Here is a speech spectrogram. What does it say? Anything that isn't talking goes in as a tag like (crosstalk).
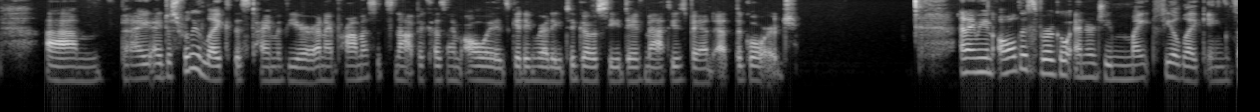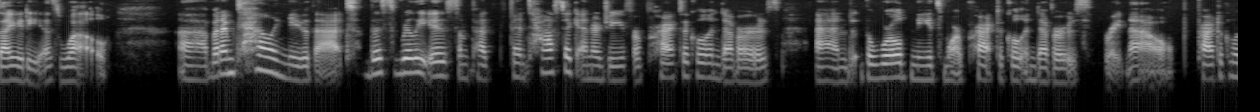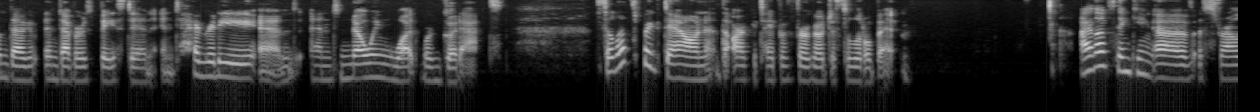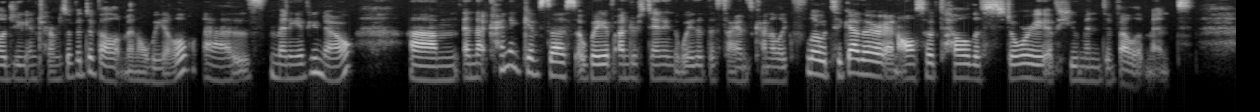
Um, but I, I just really like this time of year. And I promise it's not because I'm always getting ready to go see Dave Matthews Band at the Gorge. And I mean, all this Virgo energy might feel like anxiety as well. Uh, but I'm (laughs) telling you that this really is some fa- fantastic energy for practical endeavors, and the world needs more practical endeavors right now. Practical ende- endeavors based in integrity and and knowing what we're good at. So let's break down the archetype of Virgo just a little bit. I love thinking of astrology in terms of a developmental wheel, as many of you know. Um, and that kind of gives us a way of understanding the way that the signs kind of like flow together and also tell the story of human development.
